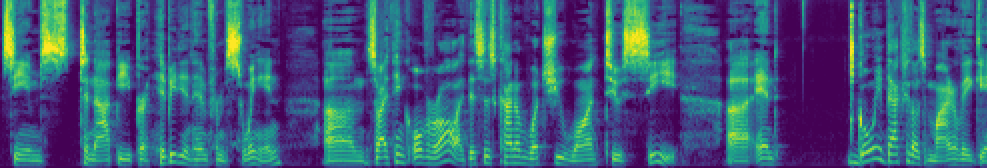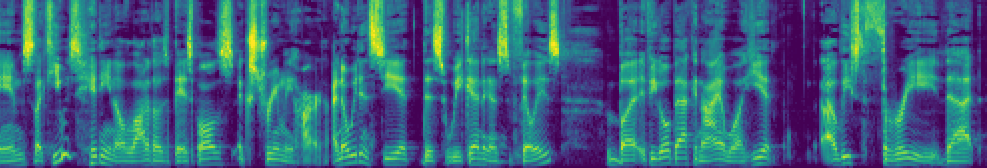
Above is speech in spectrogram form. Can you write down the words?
seems to not be prohibiting him from swinging. Um, so I think overall, like this is kind of what you want to see. Uh, and going back to those minor league games, like he was hitting a lot of those baseballs extremely hard. I know we didn't see it this weekend against the Phillies, but if you go back in Iowa, he hit at least three that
